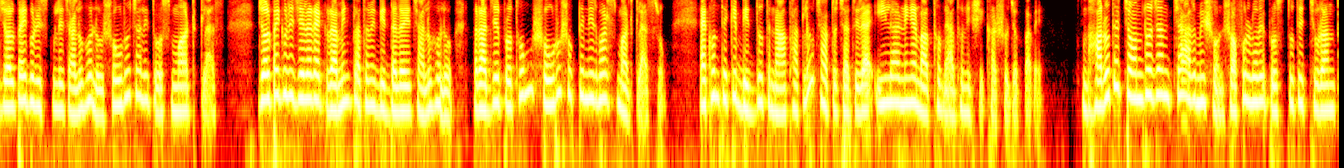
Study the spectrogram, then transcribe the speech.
জলপাইগুড়ি স্কুলে চালু হলো সৌরচালিত স্মার্ট ক্লাস। জলপাইগুড়ি জেলার এক গ্রামীণ প্রাথমিক বিদ্যালয়ে চালু হলো রাজ্যের প্রথম সৌরশক্তি নির্ভর স্মার্ট ক্লাসরুম। এখন থেকে বিদ্যুৎ না থাকলেও ছাত্রছাত্রীরা ই লার্নিং এর মাধ্যমে আধুনিক শিক্ষার সুযোগ পাবে। ভারতের চন্দ্রযান চার মিশন সফলভাবে প্রস্তুতির চূড়ান্ত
